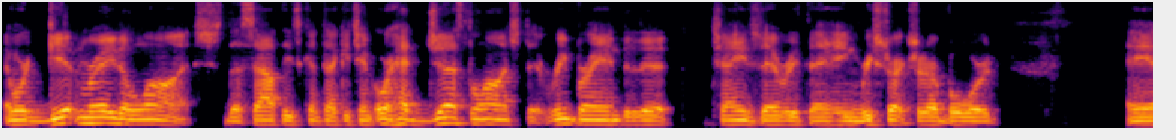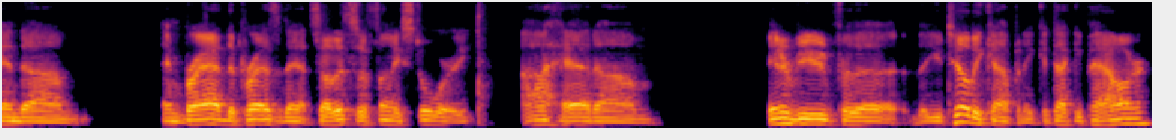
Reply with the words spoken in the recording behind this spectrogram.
and we're getting ready to launch the Southeast Kentucky Chamber, or had just launched it, rebranded it, changed everything, restructured our board, and um, and Brad, the president. So this is a funny story. I had um, interviewed for the the utility company, Kentucky Power,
